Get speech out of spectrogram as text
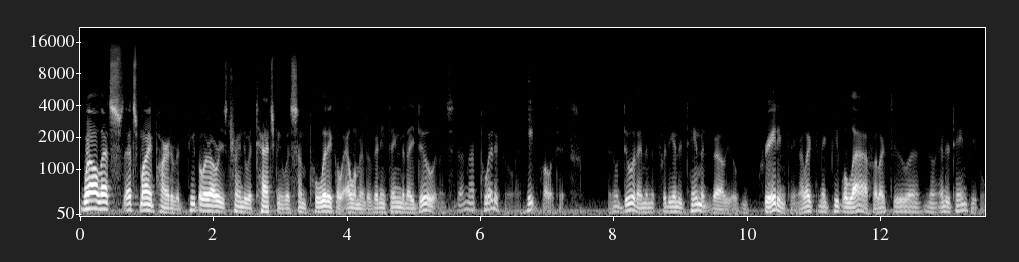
Well, that's that's my part of it. People are always trying to attach me with some political element of anything that I do, and I said I'm not political. I hate politics. I don't do it. I'm in it for the entertainment value of creating things. I like to make people laugh. I like to uh, you know entertain people,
